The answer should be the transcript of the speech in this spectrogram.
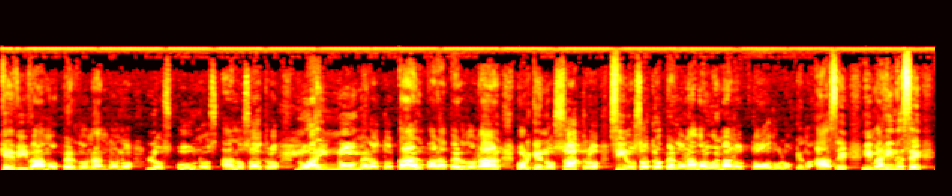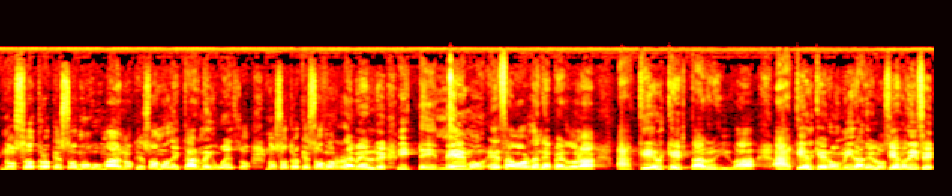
que vivamos perdonándonos los unos a los otros. No hay número total para perdonar, porque nosotros, si nosotros perdonamos a un hermano todo lo que nos hace, imagínense, nosotros que somos humanos, que somos de carne y hueso, nosotros que somos rebeldes y tenemos esa orden de perdonar aquel que está arriba, aquel que nos mira de los cielos, dice,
